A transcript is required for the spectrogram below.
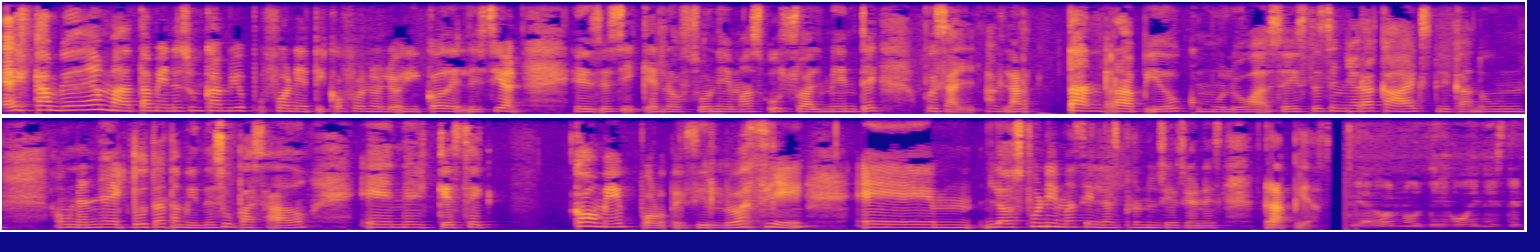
El cambio de ama también es un cambio fonético fonológico de lesión, es decir, que los fonemas usualmente, pues al hablar tan rápido como lo hace este señor acá, explicando un, una anécdota también de su pasado, en el que se come, por decirlo así, em, los fonemas en las pronunciaciones rápidas. El Creador nos dejó este,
